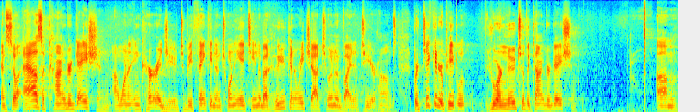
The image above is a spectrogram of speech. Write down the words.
And so, as a congregation, I want to encourage you to be thinking in 2018 about who you can reach out to and invite into your homes, particular people who are new to the congregation. Um,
